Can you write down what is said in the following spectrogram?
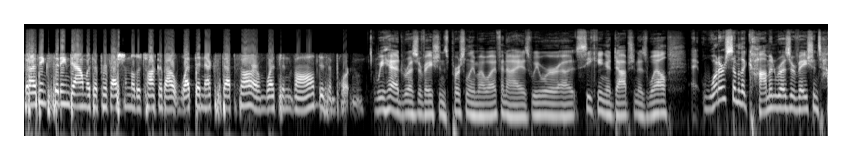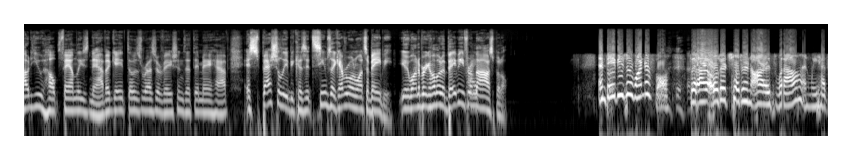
But I think sitting down with a professional to talk about what the next steps are and what's involved is important. We had reservations personally, my wife and I, as we were uh, seeking adoption as well. Uh, what are some of the common reservations? How do you help families navigate those reservations that they may have? Especially because it seems like everyone wants a baby. You want to bring home a baby from right. the hospital. And babies are wonderful, but our older children are as well. And we have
